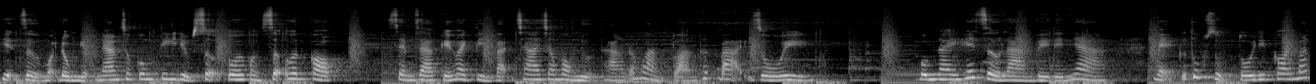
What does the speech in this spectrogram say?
Hiện giờ mọi đồng nghiệp nam trong công ty đều sợ tôi còn sợ hơn cọp. Xem ra kế hoạch tìm bạn trai trong vòng nửa tháng đã hoàn toàn thất bại rồi. Hôm nay hết giờ làm về đến nhà, mẹ cứ thúc giục tôi đi coi mắt.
